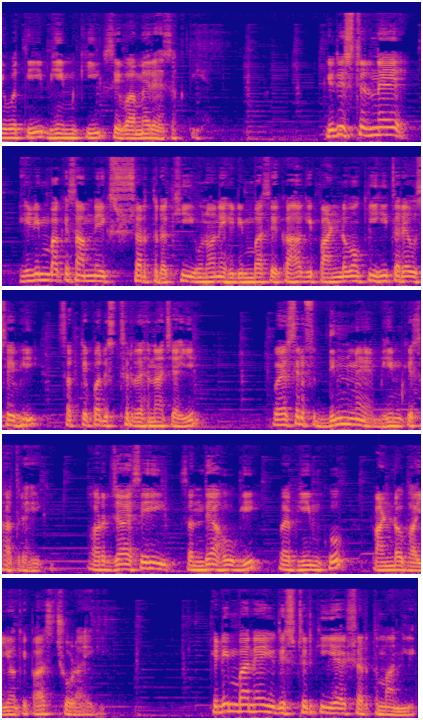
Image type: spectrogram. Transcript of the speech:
युवती भीम की सेवा में रह सकती है। युधिष्ठिर ने हिडिम्बा के सामने एक शर्त रखी। उन्होंने हिडिम्बा से कहा कि पांडवों की ही तरह उसे भी सत्य पर स्थिर रहना चाहिए। वह सिर्फ़ दिन में भीम के साथ रहेगी। और जैसे ही संध्या होगी, वह भीम को पांडव भाइयों के पास छोड़ाएगी हिडिम्बा ने युधिष्ठिर की यह शर्त मान ली।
